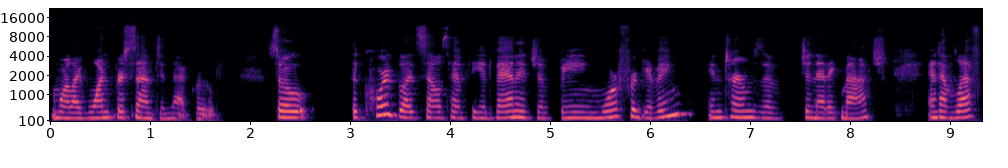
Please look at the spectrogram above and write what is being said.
more like 1% in that group. So the cord blood cells have the advantage of being more forgiving in terms of genetic match and have left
